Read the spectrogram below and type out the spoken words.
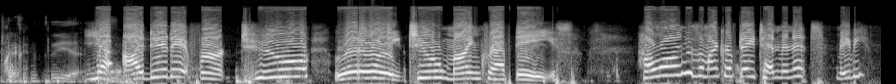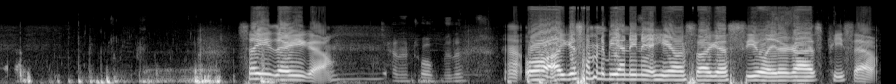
Technically, yeah. Yeah, I did it for two, literally two Minecraft days. How long is a Minecraft day? Ten minutes, maybe. So there you go. 10 or 12 minutes. Uh, well, I guess I'm gonna be ending it here. So I guess see you later, guys. Peace out.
